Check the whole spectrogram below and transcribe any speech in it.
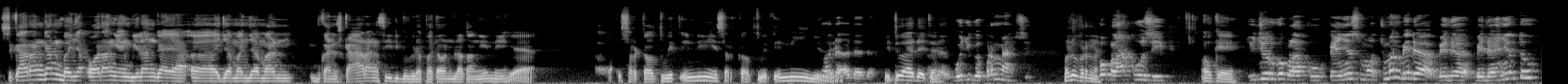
sekarang kan banyak orang yang bilang kayak eh, zaman-zaman bukan sekarang sih di beberapa tahun belakang ini kayak eh, circle tweet ini, circle tweet ini gitu. Ada ada ada. Itu ada, Chan. Gue juga pernah sih. Oh, lu pernah? Gue pelaku sih. Oke. Jujur gue pelaku. Kayaknya semua. Cuman beda beda bedanya tuh.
